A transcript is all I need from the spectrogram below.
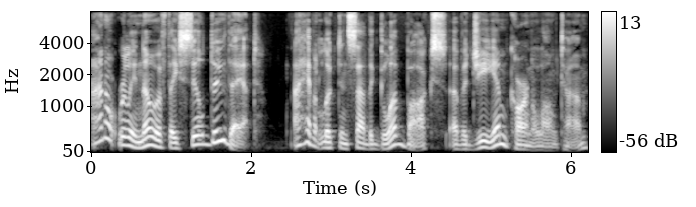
I don't really know if they still do that. I haven't looked inside the glove box of a GM car in a long time.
